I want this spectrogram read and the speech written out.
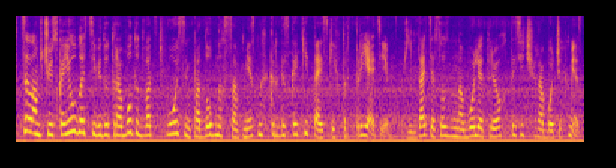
В целом в Чуйской области ведут работу 28 подобных совместных кыргызско-китайских предприятий. В результате создано более трех тысяч рабочих мест.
